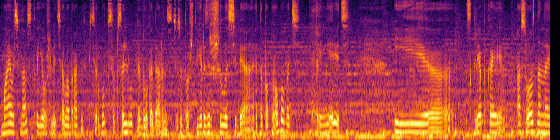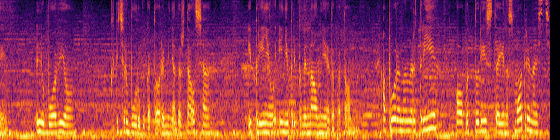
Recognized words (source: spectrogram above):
В мае 18 я уже летела обратно в Петербург с абсолютной благодарностью за то, что я разрешила себе это попробовать, примерить. И с крепкой, осознанной любовью к Петербургу, который меня дождался и принял, и не припоминал мне это потом. Опора номер три – опыт туриста и насмотренность.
